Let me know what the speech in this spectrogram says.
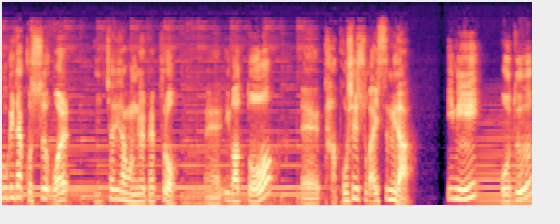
후기자 코스 월 2천 이상 확률 100% 예, 이것도 예, 다 보실 수가 있습니다. 이미 모두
